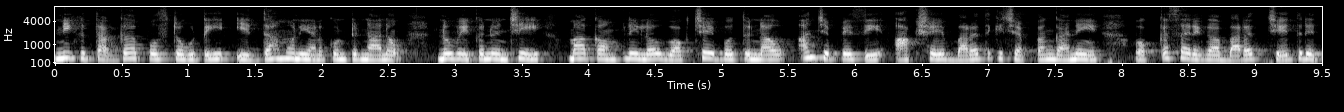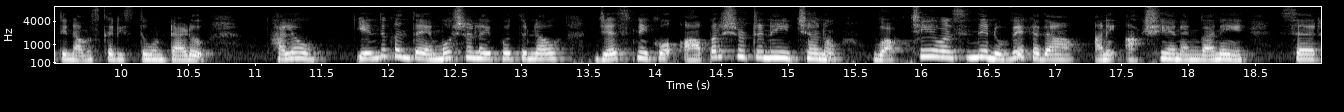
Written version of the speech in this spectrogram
నీకు తగ్గ పోస్ట్ ఒకటి ఇద్దామని అనుకుంటున్నాను. నువ్వు ఇక నుంచి మా కంపెనీలో వర్క్ చేయబోతున్నావు అని చెప్పేసి అక్షయ్ భరత్కి చెప్పంగానే ఒక్కసారిగా భరత్ చేతులెత్తి నమస్కరిస్తూ ఉంటాడు. హలో ఎందుకంత ఎమోషనల్ అయిపోతున్నావు? జస్ట్ నీకు ఆపర్చునిటీని ఇచ్చాను. వర్క్ చేయవలసిందే నువ్వే కదా అని అక్షయ్ అనగానే సార్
